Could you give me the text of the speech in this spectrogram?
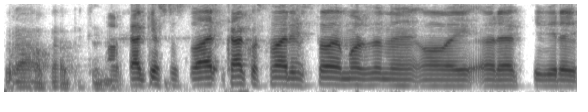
Bravo, kapetan. Ali kakve su stvari, kako stvari stoje, možda me ovaj, reaktiviraju.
